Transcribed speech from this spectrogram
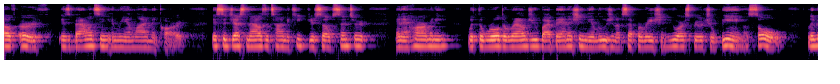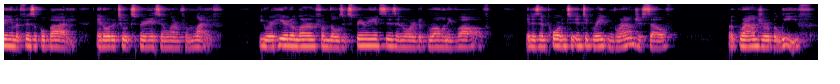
of Earth is balancing and realignment card. It suggests now is the time to keep yourself centered and in harmony with the world around you by banishing the illusion of separation. You are a spiritual being, a soul, living in a physical body in order to experience and learn from life. You are here to learn from those experiences in order to grow and evolve. It is important to integrate and ground yourself, or ground your belief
